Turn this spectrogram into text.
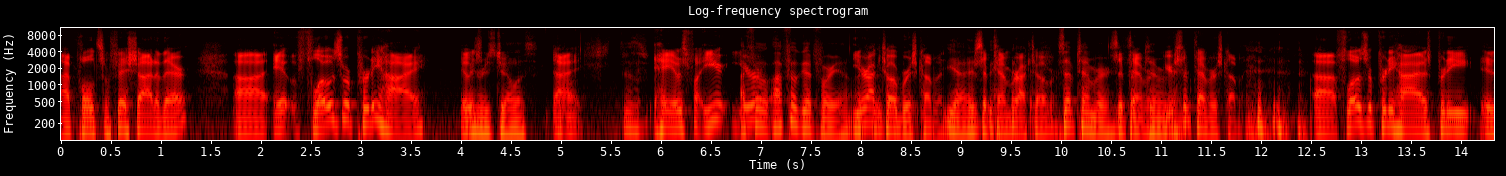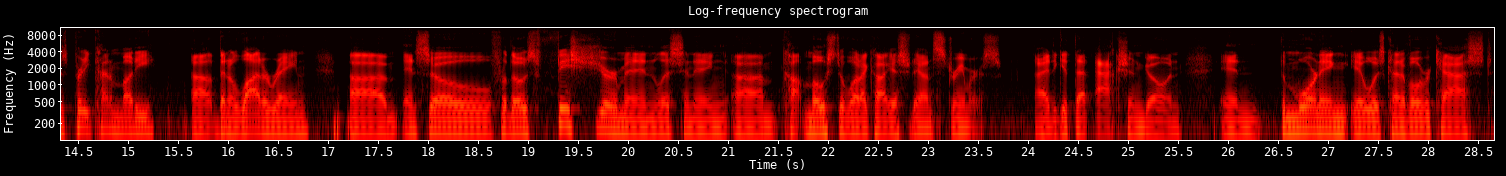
I pulled some fish out of there. Uh, it flows were pretty high. It was Henry's jealous. uh, Just- hey, it was fun. Your, I feel I feel good for you. Your feel- October is coming. Yeah, it- September, October. September. September. Your September is coming. uh, flows were pretty high. It was pretty. It was pretty kind of muddy. Uh, been a lot of rain, um, and so for those fishermen listening, um, caught most of what I caught yesterday on streamers. I had to get that action going. And the morning it was kind of overcast.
